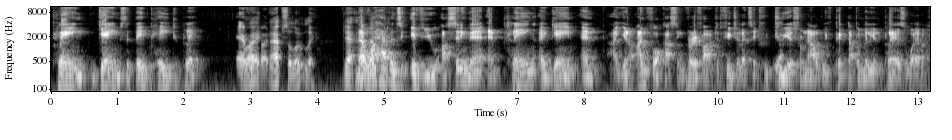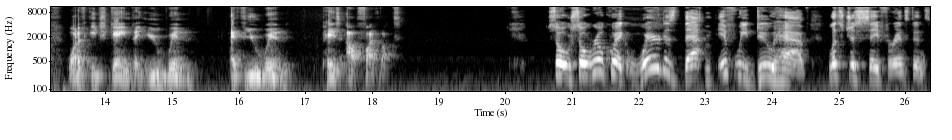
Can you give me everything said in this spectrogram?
playing games that they pay to play? Everybody. Right, absolutely. Yeah. Now, what happens if you are sitting there and playing a game, and you know, I'm forecasting very far into the future. Let's say two, two yeah. years from now, we've picked up a million players or whatever. What if each game that you win, if you win, pays out five bucks? So, so real quick, where does that? If we do have, let's just say, for instance,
